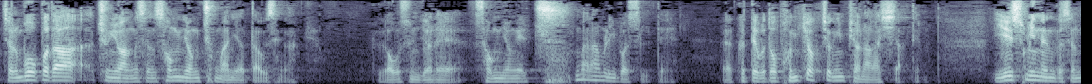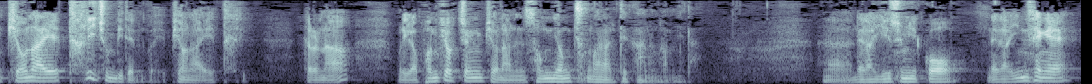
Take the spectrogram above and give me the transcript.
저는 무엇보다 중요한 것은 성령 충만이었다고 생각해요. 그가 오순절에 성령의 충만함을 입었을 때, 그때부터 본격적인 변화가 시작됩니다. 예수 믿는 것은 변화의 틀이 준비되는 거예요. 변화의 틀이. 그러나 우리가 본격적인 변화는 성령 충만할 때 가능합니다. 내가 예수 믿고 내가 인생의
